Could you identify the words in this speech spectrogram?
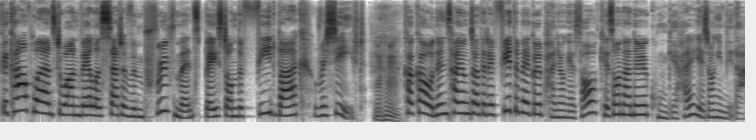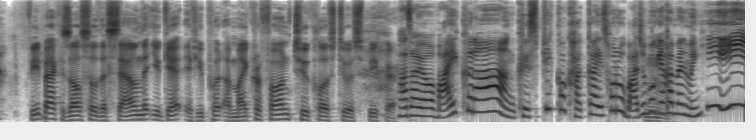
Kakao plans to unveil a set of improvements based on the feedback received. 카카오는 사용자들의 피드백을 반영해서 개선안을 공개할 예정입니다. Feedback is also the sound that you get if you put a microphone too close to a speaker. 맞아요. 마이크랑 그 스피커 가까이 서로 마주보게 음. 하면 히히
